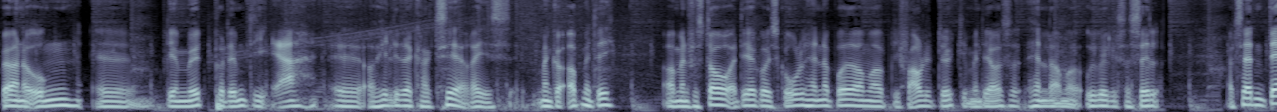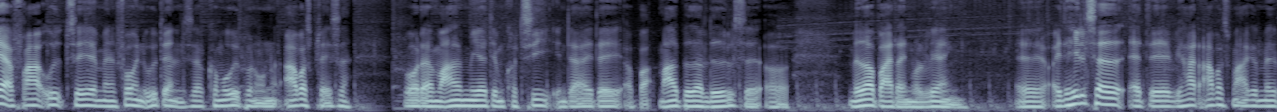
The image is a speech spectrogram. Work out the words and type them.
børn og unge øh, bliver mødt på dem, de er, øh, og hele det der karakterræs, man går op med det, og man forstår, at det at gå i skole handler både om at blive fagligt dygtig, men det også handler om at udvikle sig selv. Og tage den derfra ud til, at man får en uddannelse og kommer ud på nogle arbejdspladser, hvor der er meget mere demokrati, end der er i dag, og meget bedre ledelse og medarbejderinvolvering. Øh, og i det hele taget, at øh, vi har et arbejdsmarked med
